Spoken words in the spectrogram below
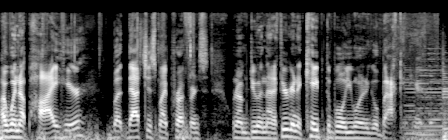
I went up high here, but that's just my preference when I'm doing that. If you're gonna cape the bull, you wanna go back in here.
